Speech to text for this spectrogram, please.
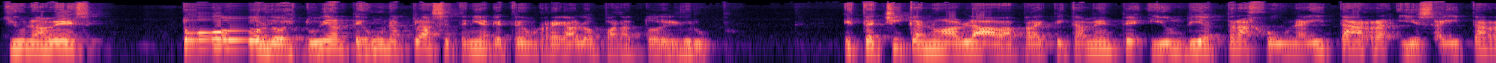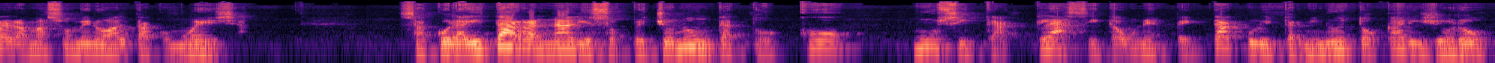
que una vez todos los estudiantes una clase tenía que traer un regalo para todo el grupo. Esta chica no hablaba prácticamente y un día trajo una guitarra y esa guitarra era más o menos alta como ella. Sacó la guitarra, nadie sospechó nunca, tocó música clásica, un espectáculo y terminó de tocar y lloró.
